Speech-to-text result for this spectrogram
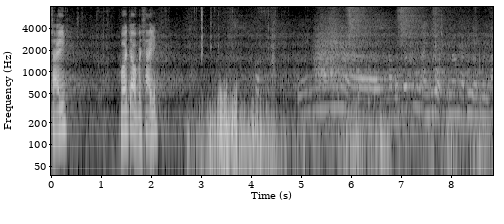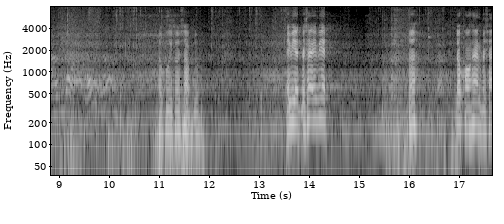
ใช้ผัวเจ้าไปใช้ mang là thừa 10 bao chứ đỏ lấy rồi đó เราคุยโทรศัพท์อยู่ไอเวียดไปใช้ไอเวียดฮะเจ้าของห้านไปใช้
